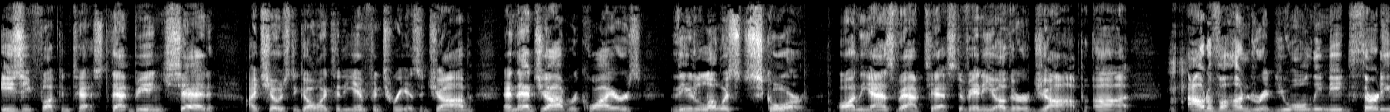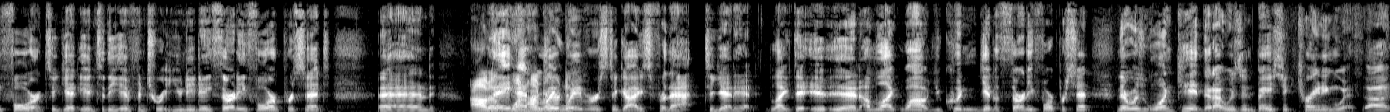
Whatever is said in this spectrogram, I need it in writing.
easy fucking test. That being said, I chose to go into the infantry as a job, and that job requires the lowest score on the ASVAB test of any other job. Uh, out of 100, you only need 34 to get into the infantry. You need a 34%. And Out of they had to write waivers to guys for that to get in. Like, and I'm like, wow, you couldn't get a 34%. There was one kid that I was in basic training with. Uh,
